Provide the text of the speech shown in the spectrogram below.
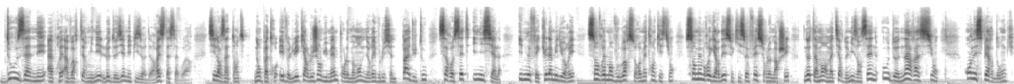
12 années après avoir terminé le deuxième épisode. Reste à savoir si leurs attentes n'ont pas trop évolué car le jeu lui-même pour le moment ne révolutionne pas du tout sa recette initiale. Il ne fait que l'améliorer sans vraiment vouloir se remettre en question, sans même regarder ce qui se fait sur le marché, notamment en matière de mise en scène ou de narration. On espère donc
